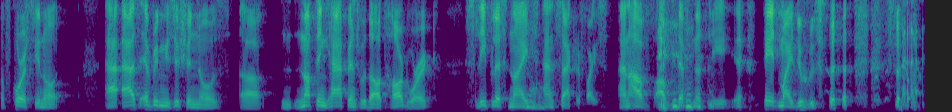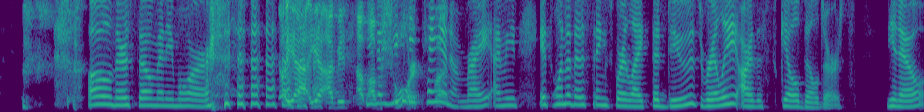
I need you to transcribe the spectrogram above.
of course, you know, as every musician knows, uh, nothing happens without hard work, sleepless nights, yeah. and sacrifice. And I've I've definitely eh, paid my dues. so oh, there's so many more. oh yeah, yeah. I mean, I'm, you know, I'm you sure, keep paying but... them, right? I mean, it's one of those things where like the dues really are the skill builders. You know,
